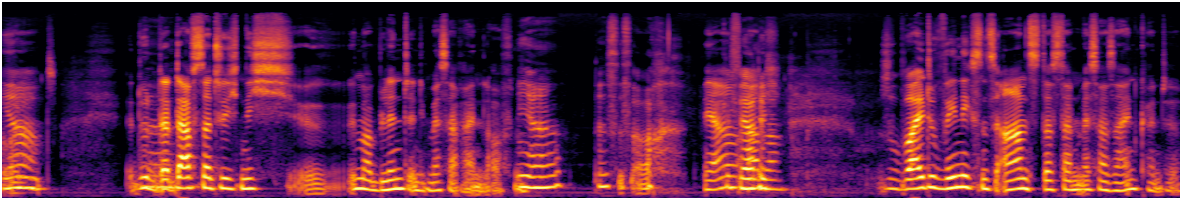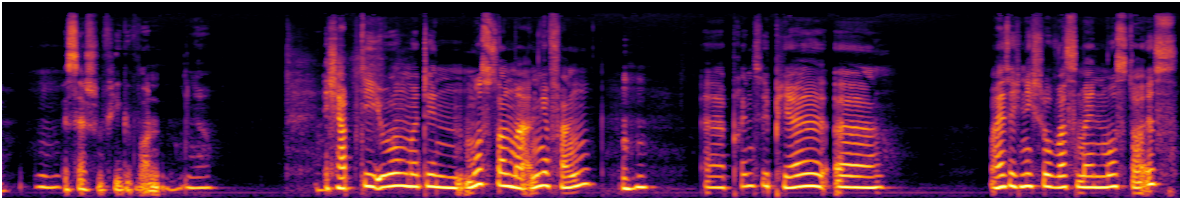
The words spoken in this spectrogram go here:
Ja. Und, du ja. Da darfst natürlich nicht äh, immer blind in die Messer reinlaufen. Ja, das ist auch ja, gefährlich. Aber sobald du wenigstens ahnst, dass da ein Messer sein könnte, mhm. ist ja schon viel gewonnen. Ja. Ich habe die Übung mit den Mustern mal angefangen. Mhm. Äh, prinzipiell äh, weiß ich nicht so, was mein Muster ist.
